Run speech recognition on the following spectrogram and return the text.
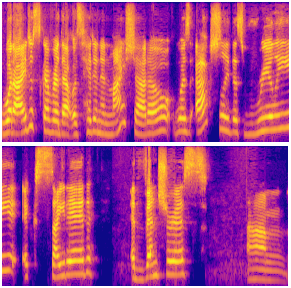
what I discovered that was hidden in my shadow was actually this really excited, adventurous, um,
